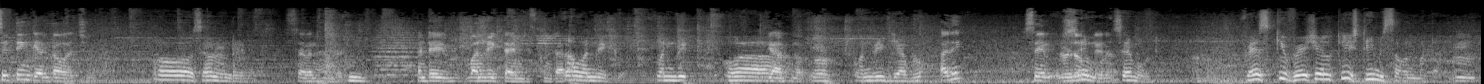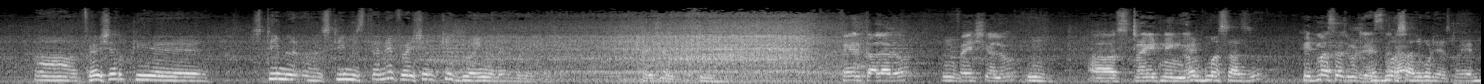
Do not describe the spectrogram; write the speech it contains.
sitting ఎంత అవ్వచ్చు? సెవెన్ హండ్రెడ్ సెవెన్ హండ్రెడ్ అంటే వన్ వీక్ టైం తీసుకుంటారా? One week one week Gap లో. వన్ వీక్ గ్యాప్లో అది? సేమ్ రెండు సేమ్ సేమ్ ఒకటి. ఫేస్కి ఫేషియల్కి స్టీమ్ ఇస్తాం అనమాట. ఫేషియల్కి స్టీమ్ స్టీమ్ ఇస్తేనే ఫేషియల్కి గ్లోయింగ్ అనేది పెరుగుతుంది facial hair colour facial straightening head massage head massage కూడా హెడ్ మసాజ్ కూడా చేస్తాం. హెడ్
